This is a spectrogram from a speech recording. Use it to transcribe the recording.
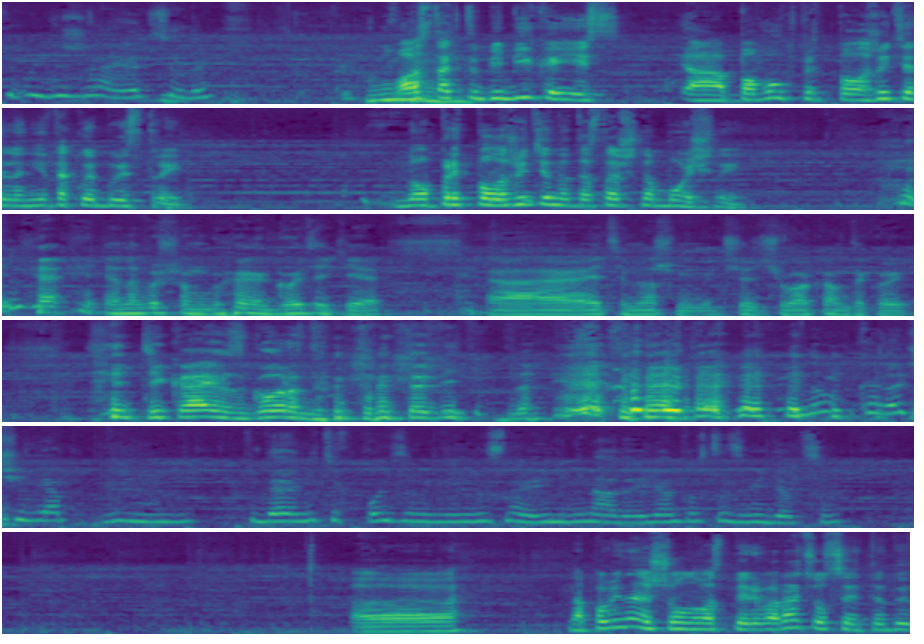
Уезжай отсюда. У вас так-то бибика есть, а паук предположительно не такой быстрый. Но предположительно достаточно мощный. Я, на высшем го- готике а, этим нашим чувакам такой Текаем с города, то, видно. Ну, короче, я кидаю на техпользование, не знаю, или не надо, или он просто заведется. А, Напоминаю, что он у вас переворачивался, и т.д.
